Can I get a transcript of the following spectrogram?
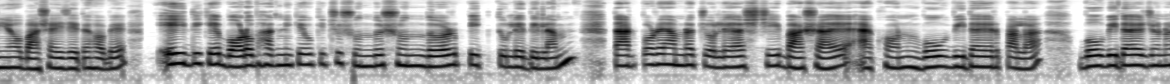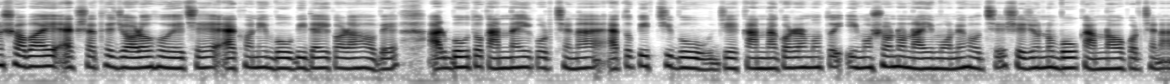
নিয়েও বাসায় যেতে হবে। এই দিকে বড় ভাগ্নিকেও কিছু সুন্দর সুন্দর পিক তুলে দিলাম। তারপরে আমরা চলে আসছি বাসায়। এখন বউ বিদায়ের পালা। বউ বিদায়ের জন্য সবাই একসাথে জড়ো হয়েছে। এখনই বউ বিদায় করা হবে। আর বউ তো কান্নাই করছে না। এত পিচ্ছি বউ যে কান্না করার মতো ইমোশনও নাই মনে হচ্ছে। সেজন্য বউ কান্নাও করছে না।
